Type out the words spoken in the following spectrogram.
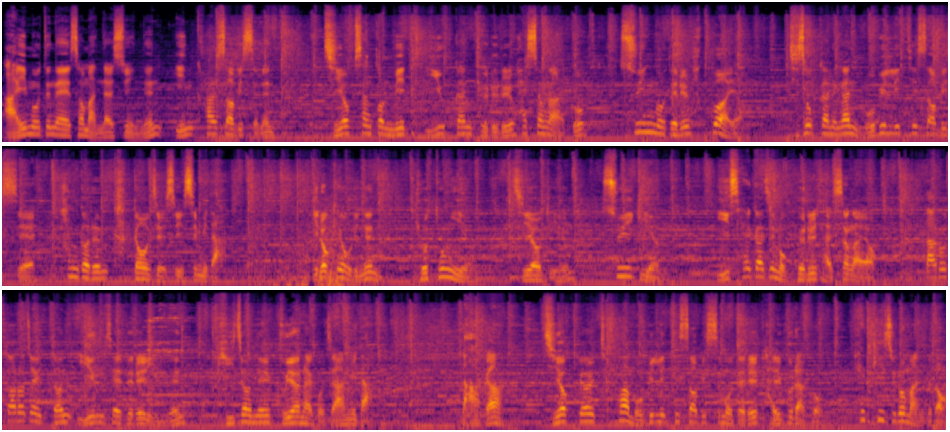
아이모드 내에서 만날 수 있는 인칼 서비스는 지역 상권 및 이웃 간 교류를 활성화하고 수익 모델을 확보하여 지속 가능한 모빌리티 서비스에 한 걸음 가까워질 수 있습니다. 이렇게 우리는 교통 이음, 지역 이음, 수익 이음 이세 가지 목표를 달성하여 따로 떨어져 있던 이음새들을 잇는 비전을 구현하고자 합니다. 나아가 지역별 특화 모빌리티 서비스 모델을 발굴하고 패키지로 만들어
